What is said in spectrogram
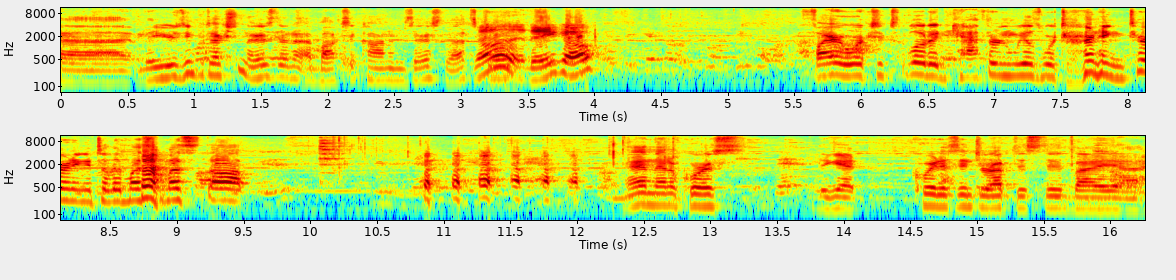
Uh, they're using protection. There's a box of condoms there, so that's oh, good. there you go. Fireworks exploded. Catherine wheels were turning, turning until they must must stop. and then, of course, they get coitus interruptus did by uh,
